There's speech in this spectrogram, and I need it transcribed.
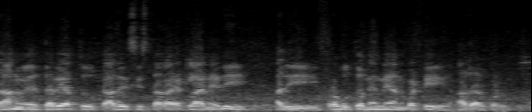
దాని మీద దర్యాప్తుకు ఆదేశిస్తారా? ఎట్లా అనేది అది ప్రభుత్వ నిర్ణయాన్ని బట్టి ఆధారపడుతుంది.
